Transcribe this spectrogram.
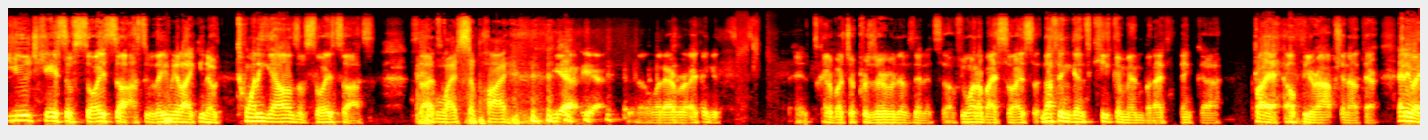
huge case of soy sauce they gave me like you know 20 gallons of soy sauce so that's Life supply. yeah, yeah, you know, whatever. I think it's it's got a bunch of preservatives in it. So if you want to buy soy, sauce, nothing against Kikkoman, but I think uh, probably a healthier option out there. Anyway,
